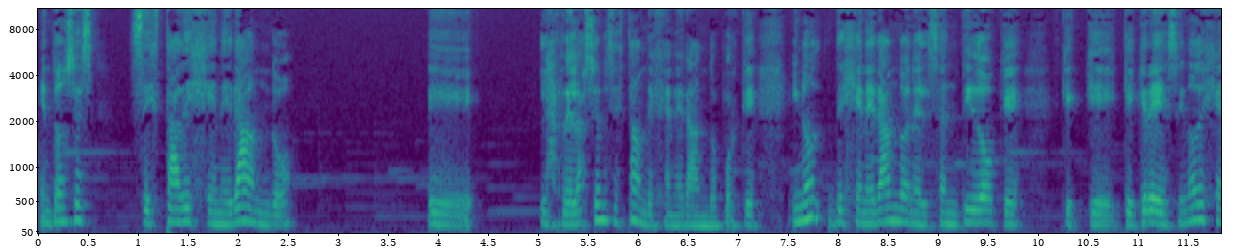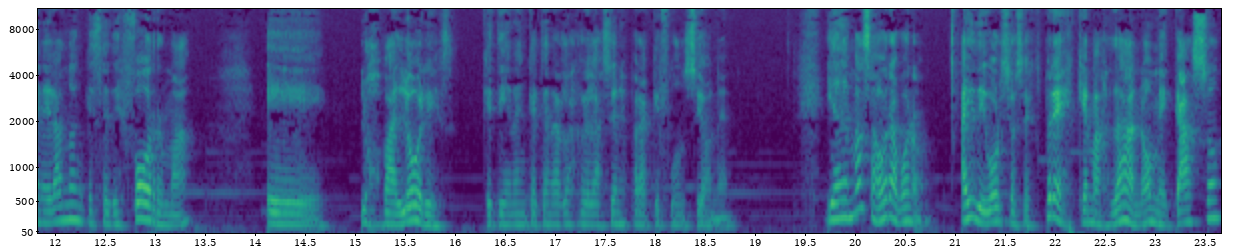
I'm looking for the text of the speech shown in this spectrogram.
Entonces se está degenerando eh, las relaciones están degenerando, porque, y no degenerando en el sentido que, que, que, crees, sino degenerando en que se deforma eh, los valores que tienen que tener las relaciones para que funcionen. Y además ahora, bueno, hay divorcios express, ¿qué más da, no? Me caso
